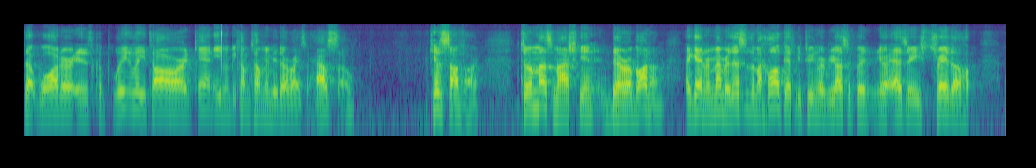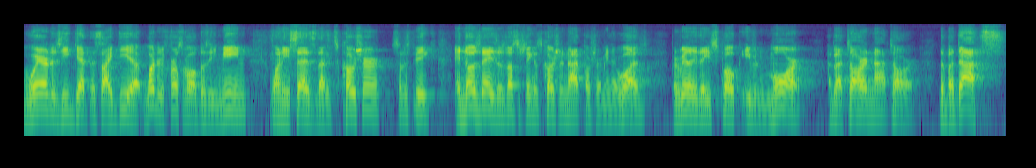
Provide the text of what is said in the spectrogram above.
that water is completely tahar. It can't even become tame midaraisa. How so? Kisavar. Tumas Mashkin Derabanan. Again, remember, this is the machloket between Rabbi Yosef and Ezra Treda. Where does he get this idea? What, first of all, does he mean when he says that it's kosher, so to speak? In those days, there's no such thing as kosher, not kosher. I mean, there was. But really, they spoke even more about tahar, not tahar. The Badatz,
